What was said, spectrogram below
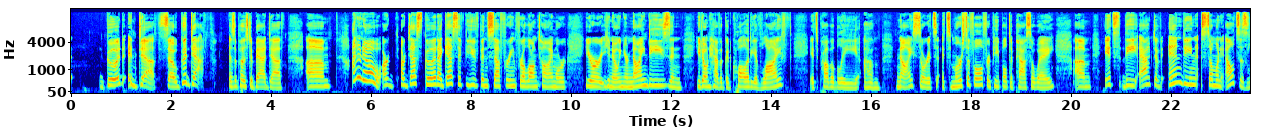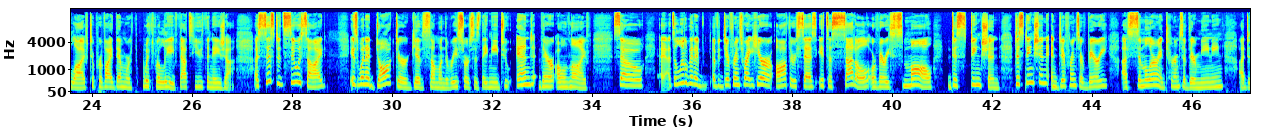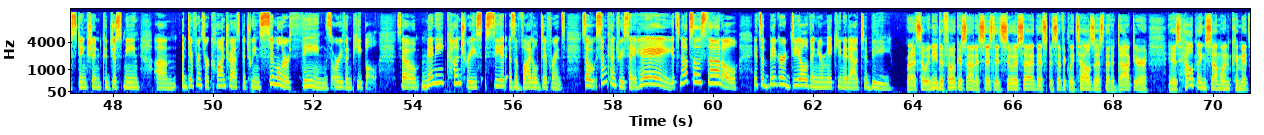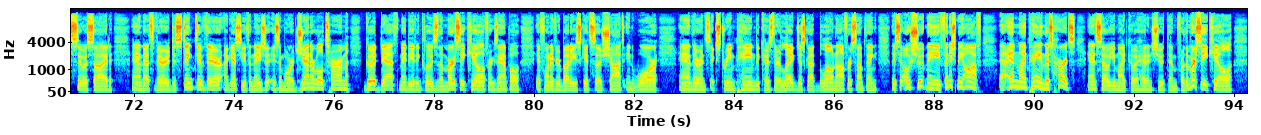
good and death. So, good death as opposed to bad death. Um, I don't know. Are are deaths good? I guess if you've been suffering for a long time, or you're you know in your 90s and you don't have a good quality of life, it's probably um, nice or it's it's merciful for people to pass away. Um, it's the act of ending someone else's life to provide them with with relief. That's euthanasia. Assisted suicide is when a doctor gives someone the resources they need to end their own life. So uh, it's a little bit of, of a difference right here. Our author says it's a subtle or very small distinction. Distinction and difference are very uh, similar in terms of their meaning. A distinction could just mean um, a difference or contrast between similar things or even people. So many countries see it as a vital difference. So some countries say, hey, it's not so subtle, it's a bigger deal than you're making it out to be. Right, so we need to focus on assisted suicide. That specifically tells us that a doctor is helping someone commit suicide, and that's very distinctive there. I guess euthanasia is a more general term. Good death, maybe it includes the mercy kill, for example. If one of your buddies gets a shot in war and they're in extreme pain because their leg just got blown off or something, they say, Oh, shoot me, finish me off, uh, end my pain, this hurts. And so you might go ahead and shoot them for the mercy kill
